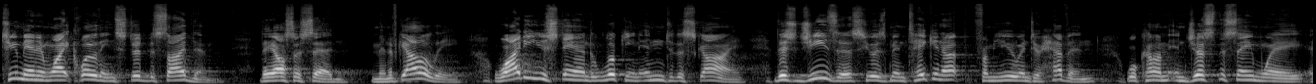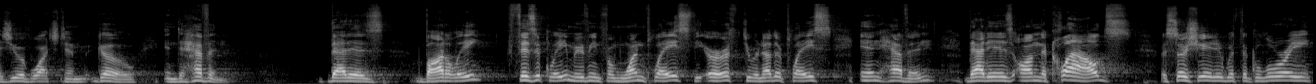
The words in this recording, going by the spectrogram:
two men in white clothing stood beside them. They also said, Men of Galilee, why do you stand looking into the sky? This Jesus, who has been taken up from you into heaven, will come in just the same way as you have watched him go into heaven that is bodily, physically, moving from one place, the earth, to another place in heaven, that is on the clouds, associated with the glory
